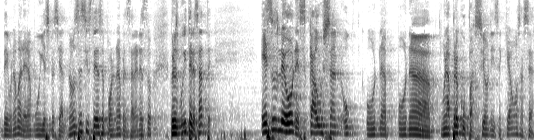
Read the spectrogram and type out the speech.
de una manera muy especial. No sé si ustedes se ponen a pensar en esto, pero es muy interesante. Esos leones causan una, una, preocupación y dicen, ¿qué vamos a hacer?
